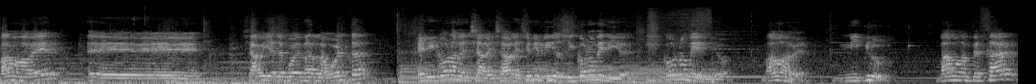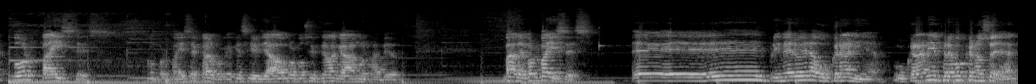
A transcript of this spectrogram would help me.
Vamos a ver. Eh... Xavi, ya te puedes dar la vuelta. El icono de Xavi, chavales. Estoy vídeo, icono medio, ¿eh? Icono medio. Vamos a ver. Mi club. Vamos a empezar por países. No, por países, claro, porque es que si ya hago por posición acaba muy rápido. Vale, por países. Eh, el primero era Ucrania. Ucrania esperemos que no sea, ¿eh?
